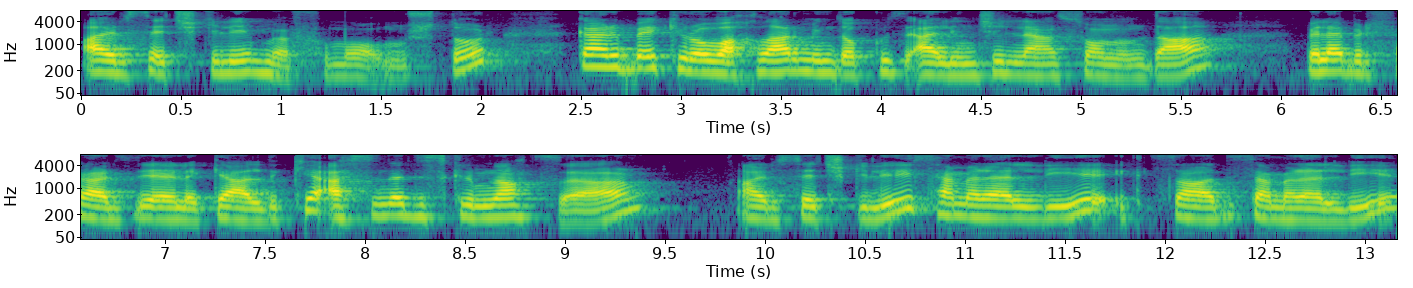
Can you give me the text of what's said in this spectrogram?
Ayrı seçkilik məfhumu olmuşdur. Qari Beker o vaxtlar 1950-ci illərin sonunda belə bir fərziyyə ilə gəldi ki, əslində diskriminasiya, ayrı seçkilik, səmərəliliyi, iqtisadi səmərəliliyi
